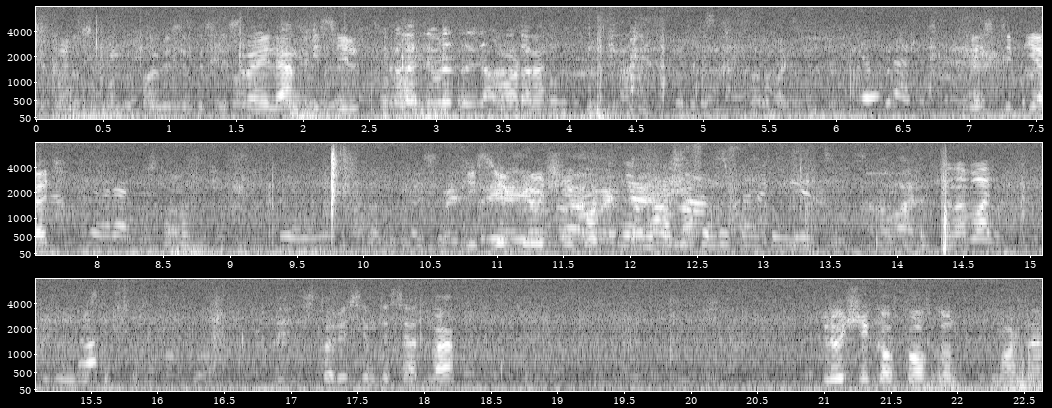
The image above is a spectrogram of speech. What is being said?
Секунду, секунду, 180. Ізраїлян, Кисіль. Можна. 205. Кисіль, Ключников. Можна. 182. Ключников, Ковтун. Можна.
